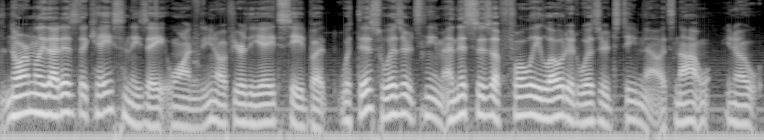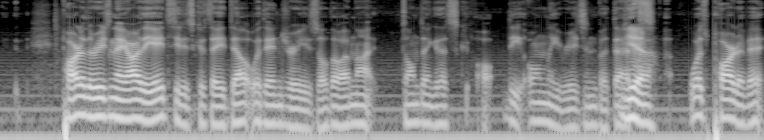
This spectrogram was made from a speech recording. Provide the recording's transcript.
Normally, that is the case in these eight one. You know, if you're the eighth seed, but with this Wizards team, and this is a fully loaded Wizards team now. It's not. You know, part of the reason they are the eighth seed is because they dealt with injuries. Although I'm not. Don't think that's the only reason, but that Yeah. was part of it.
